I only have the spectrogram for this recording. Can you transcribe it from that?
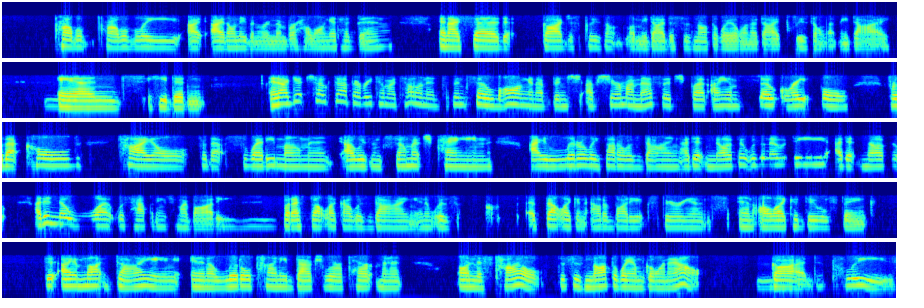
probably probably I I don't even remember how long it had been, and I said, God, just please don't let me die. This is not the way I want to die. Please don't let me die. Mm-hmm. And He didn't. And I get choked up every time I tell, and it's been so long, and I've been I've shared my message, but I am so grateful for that cold tile, for that sweaty moment. I was in so much pain. I literally thought I was dying. I didn't know if it was an OD. I didn't know if it, I didn't know what was happening to my body, but I felt like I was dying, and it was it felt like an out of body experience. And all I could do was think that I am not dying in a little tiny bachelor apartment on this tile. This is not the way I'm going out. Mm-hmm. God, please.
